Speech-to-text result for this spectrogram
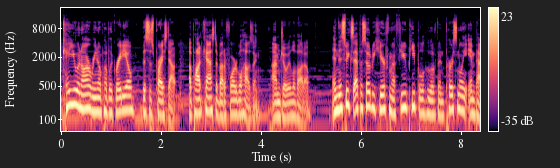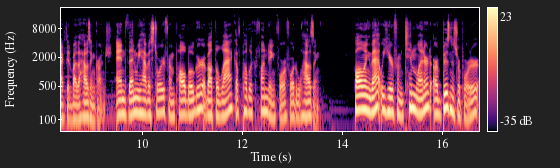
KUNR Reno Public Radio, this is Priced Out, a podcast about affordable housing. I'm Joey Lovato. In this week's episode, we hear from a few people who have been personally impacted by the housing crunch, and then we have a story from Paul Boger about the lack of public funding for affordable housing. Following that, we hear from Tim Leonard, our business reporter,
